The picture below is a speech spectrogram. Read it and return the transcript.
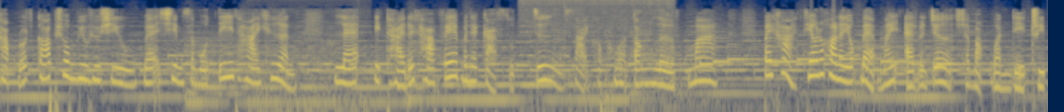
ขับรถกอล์ฟชมวิวชิวๆแวะชิมสมูทตี้ท้ายเขื่อน และปิดท้ายด้วยคาเฟ่บรรยากาศสุดจึ้งสายครอบครัวต้องเลิฟมาก ไปค่ะ เที่ยวนครนายกแบบไม่แอดเวนเจอร์ ฉบับวันเดย์ทริป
